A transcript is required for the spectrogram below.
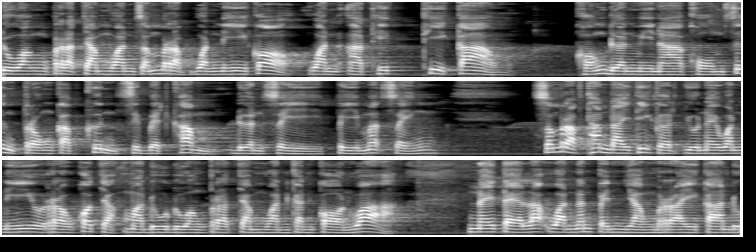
ดวงประจำวันสำหรับวันนี้ก็วันอาทิตย์ที่ 9 ของเดือนมีนาคมซึ่งตรงกับขึ้น 11 ค่ำเดือน 4 ปีมะเสงสำหรับท่านใดที่เกิดอยู่ในวันนี้เราก็จะมาดูดวงประจำวันกันก่อนว่า ในแต่ละวันนั้นเป็นอย่างไรการดู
